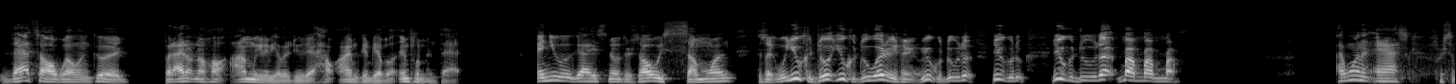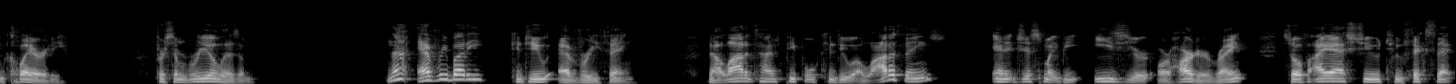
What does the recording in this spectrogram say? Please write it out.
that's all well and good, but I don't know how I'm going to be able to do that, how I'm going to be able to implement that. And you guys know there's always someone that's like, well, you can do it, you can do anything, you can do that, you can do, you can do that. I want to ask for some clarity, for some realism, not everybody can do everything. Now, a lot of times people can do a lot of things and it just might be easier or harder, right? So if I asked you to fix that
